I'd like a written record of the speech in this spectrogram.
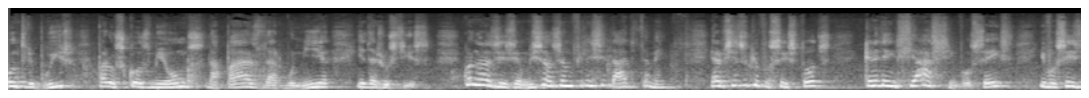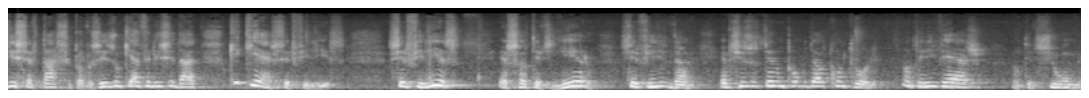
contribuir para os cosmions da paz, da harmonia e da justiça. Quando nós dizemos isso, nós dizemos felicidade também. Era preciso que vocês todos credenciassem vocês e vocês dissertassem para vocês o que é felicidade. O que é ser feliz? Ser feliz é só ter dinheiro? Ser feliz, não. É preciso ter um pouco de autocontrole. Não ter inveja, não ter ciúme,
